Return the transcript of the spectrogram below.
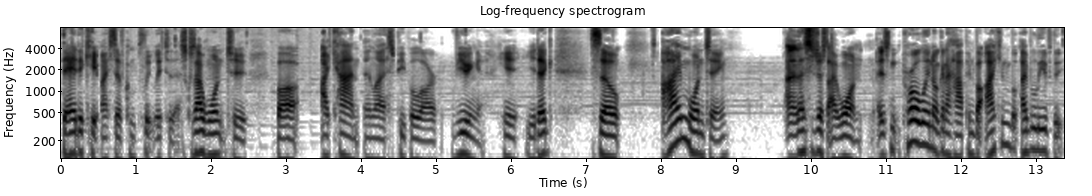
dedicate myself completely to this, because I want to, but I can't unless people are viewing it. You, you dig? So I'm wanting and this is just I want. It's probably not going to happen, but I can. I believe that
